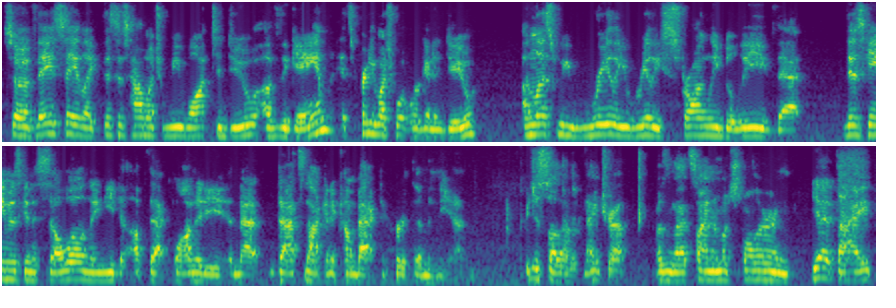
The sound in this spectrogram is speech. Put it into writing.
So if they say like this is how much we want to do of the game, it's pretty much what we're going to do, unless we really, really strongly believe that this game is going to sell well and they need to up that quantity, and that that's not going to come back to hurt them in the end. We just saw that with Night Trap. Wasn't that signed much smaller and Yeah, the hype?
